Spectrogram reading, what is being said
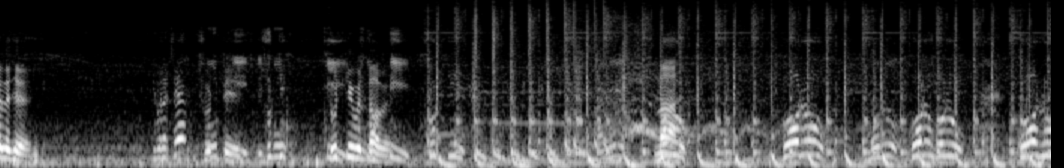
বলেছে? কি বলেছে? ছুট্টি ছুটকি ছুটকি বলতে হবে। ছুটকি না। গরু। গরু। গরু। গরু গরু।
